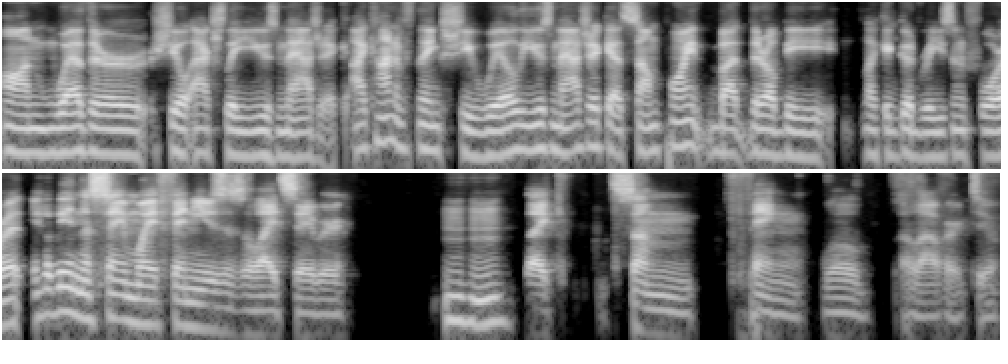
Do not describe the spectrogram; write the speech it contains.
on whether she'll actually use magic. I kind of think she will use magic at some point, but there'll be like a good reason for it. It'll be in the same way Finn uses a lightsaber. hmm Like some thing will allow her to.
